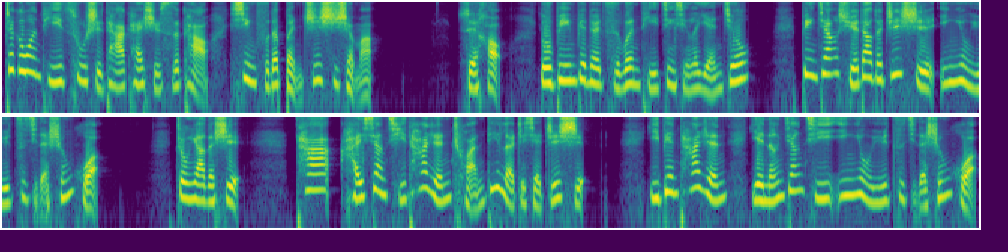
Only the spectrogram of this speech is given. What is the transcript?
这个问题促使他开始思考幸福的本质是什么。随后，鲁宾便对此问题进行了研究，并将学到的知识应用于自己的生活。重要的是，他还向其他人传递了这些知识，以便他人也能将其应用于自己的生活。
